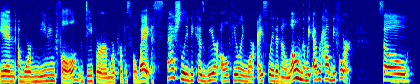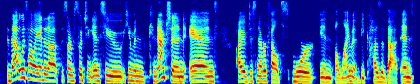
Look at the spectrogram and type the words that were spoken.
in a more meaningful, deeper, more purposeful way, especially because we are all feeling more isolated and alone than we ever have before. So mm-hmm. that was how I ended up sort of switching into human connection. And I've just never felt more in alignment because of that. And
